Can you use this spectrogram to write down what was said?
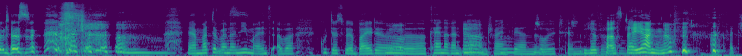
oder so. ja, Mathe war noch nie meins, aber gut, dass wir beide Ja. äh, keine Rentner Ja, anscheinend werden sollten. Live oder fast, so. Young, ne? Ach, Quatsch.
